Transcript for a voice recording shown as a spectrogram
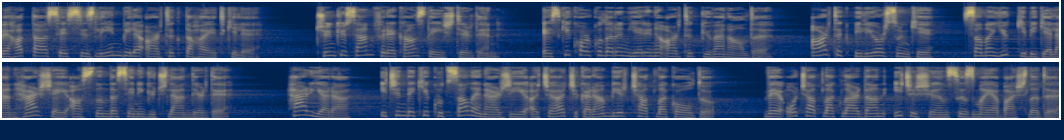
ve hatta sessizliğin bile artık daha etkili. Çünkü sen frekans değiştirdin. Eski korkuların yerini artık güven aldı. Artık biliyorsun ki sana yük gibi gelen her şey aslında seni güçlendirdi. Her yara içindeki kutsal enerjiyi açığa çıkaran bir çatlak oldu ve o çatlaklardan iç ışığın sızmaya başladı.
